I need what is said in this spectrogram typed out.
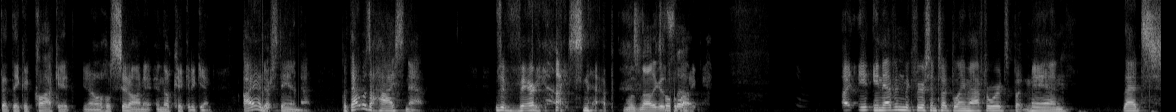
that they could clock it. You know, he'll sit on it and they'll kick it again. I understand that, but that was a high snap. It was a very high snap. It was not a good so snap. Like, I, and Evan McPherson took blame afterwards, but man, that's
